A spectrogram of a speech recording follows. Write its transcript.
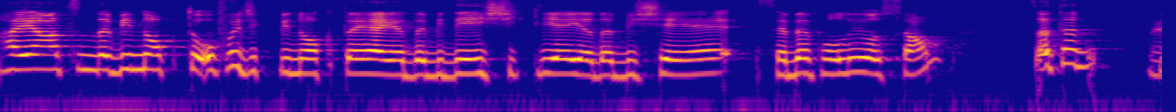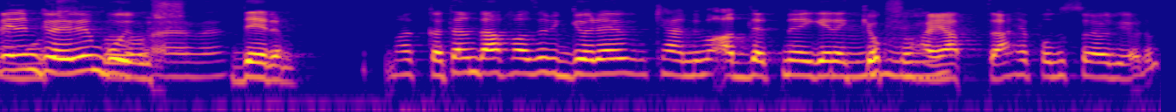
hayatında bir nokta, ufacık bir noktaya ya da bir değişikliğe ya da bir şeye sebep oluyorsam zaten Ne benim mutlu, görevim buymuş evet. derim. Hakikaten daha fazla bir görev kendimi adletmeye gerek yok şu hayatta. Hep onu söylüyorum.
